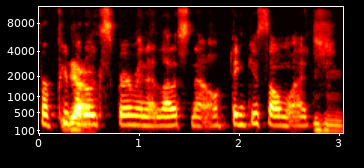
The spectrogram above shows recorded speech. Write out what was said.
for people yeah. to experiment and let us know. Thank you so much. Mm -hmm.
